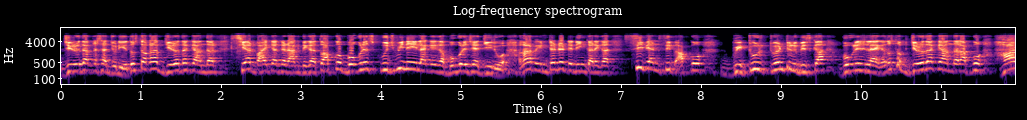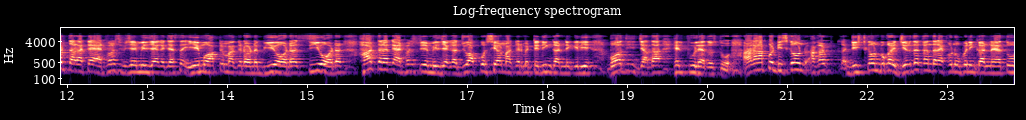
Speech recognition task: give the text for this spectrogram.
Zerodha के साथ जुड़िए। दोस्तों, अगर आप जीरोदा के अंदर शेयर बाय करके रख देगा तो आपको बोगरेज कुछ भी नहीं लगेगा। बोगरेज है ज़ीरो अगर आप इंटरनेट ट्रेडिंग करेगा, सिर्फ़ एंड सिर्फ़ आपको ट्वेंटी रुपीज़ का बोगरेज लगेगा। दोस्तों जीरोदा के अंदर आपको हर तरह का एडवांस फीचर मिल जाएगा, जैसे MO after market order BO order CO order हर तरह का एडवांस फीचर मिल जाएगा, जो आपको शेयर मार्केट में ट्रेडिंग करने के लिए बहुत ही ज़्यादा हेल्पफुल है, दोस्तों। अगर आपको डिस्काउंट अगर डिस्काउंट बुकर जीरोदा के अंदर अकाउंट ओपनिंग करना है तो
